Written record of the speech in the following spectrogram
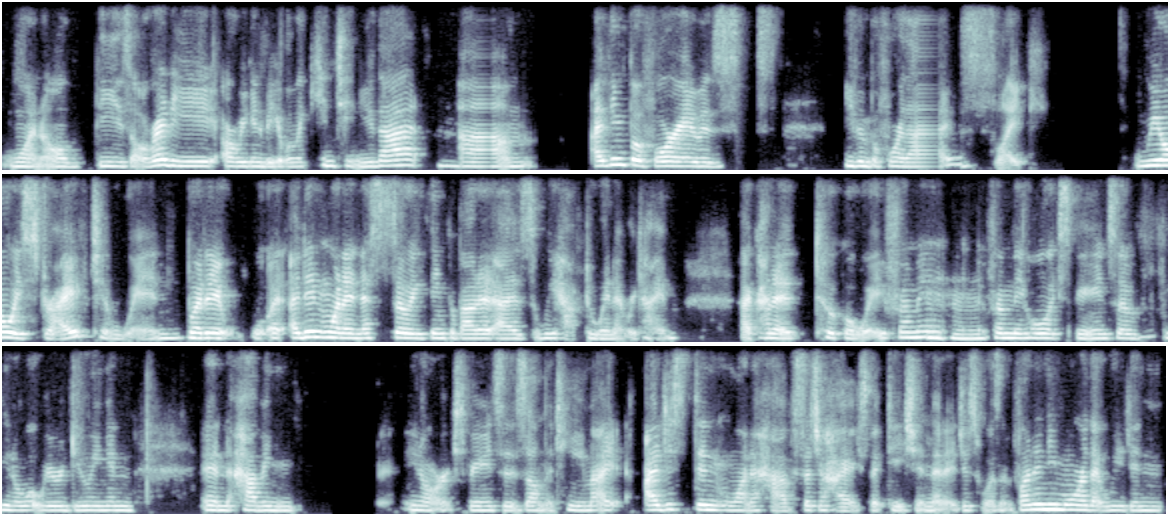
won all these already. Are we going to be able to continue that? Mm-hmm. Um, I think before it was, even before that, it was like, we always strive to win, but mm-hmm. it I didn't want to necessarily think about it as we have to win every time. That kind of took away from it, mm-hmm. from the whole experience of you know what we were doing and and having you know our experiences on the team. I I just didn't want to have such a high expectation that it just wasn't fun anymore, that we didn't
